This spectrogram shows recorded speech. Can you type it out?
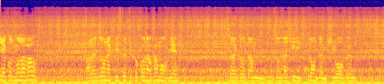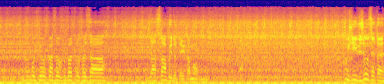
Jak odmodował? Ale Johnek niestety pokonał hamownię czego tam muszą zasilić prądem siłowym. No bo się okazał chyba trochę za, za słaby do tej hamowni. Później wrzucę te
